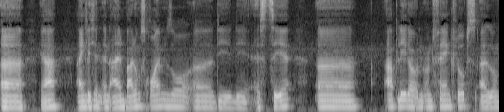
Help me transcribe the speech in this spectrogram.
äh, ja eigentlich in, in allen Ballungsräumen so äh, die, die SC äh, Ableger und, und Fanclubs. Also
